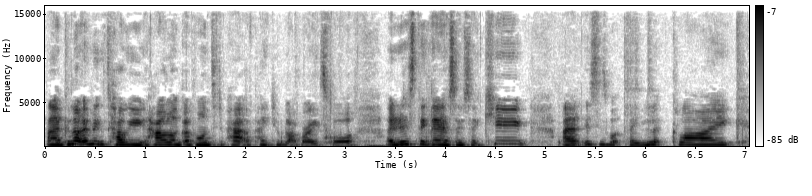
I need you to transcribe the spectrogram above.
And I cannot even tell you how long I've wanted a pair of painted black brogues for. I just think they are so, so cute. Uh, this is what they look like.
